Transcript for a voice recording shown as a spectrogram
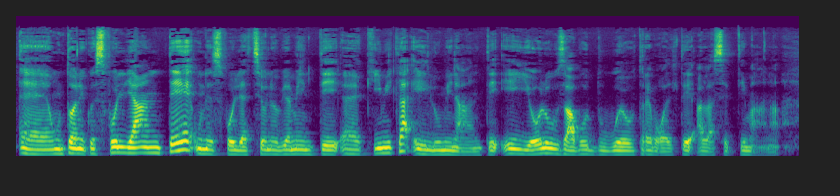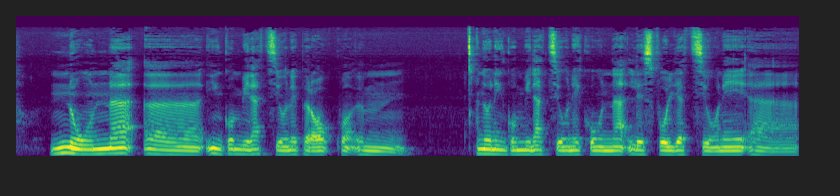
È un tonico esfoliante, un'esfoliazione ovviamente eh, chimica e illuminante e io lo usavo due o tre volte alla settimana, non eh, in combinazione però... Um, non in combinazione con l'esfoliazione eh,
